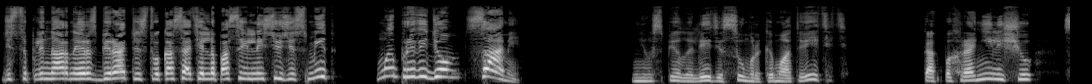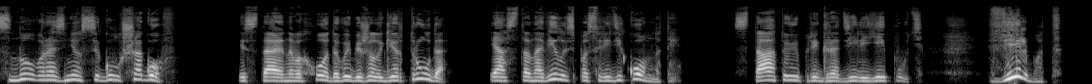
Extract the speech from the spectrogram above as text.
дисциплинарное разбирательство касательно посыльной Сьюзи Смит мы проведем сами. Не успела леди Сумрак ему ответить, как по хранилищу снова разнесся гул шагов. Из тайного хода выбежала Гертруда и остановилась посреди комнаты. Статуи преградили ей путь. «Вильмот!» —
